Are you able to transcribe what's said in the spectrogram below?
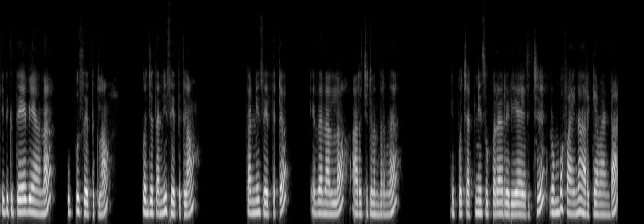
இதுக்கு தேவையான உப்பு சேர்த்துக்கலாம். கொஞ்சம் தண்ணி சேர்த்துக்கலாம். தண்ணி சேர்த்துட்டு இதை நல்லா அரைச்சிட்டு வந்துடுங்க இப்போ சட்னி சூப்பராக ரெடி ஆயிடுச்சு ரொம்ப ஃபைனாக அரைக்க வேண்டாம்.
